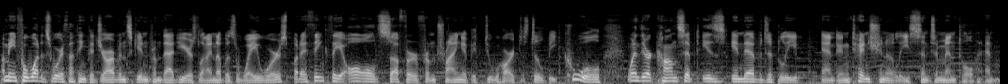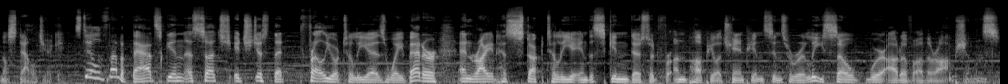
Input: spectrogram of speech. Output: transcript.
I mean, for what it's worth, I think the Jarvan skin from that year's lineup is way worse, but I think they all suffer from trying a bit too hard to still be cool when their concept is inevitably and intentionally sentimental and nostalgic. Still, it's not a bad skin as such, it's just that Freljord Taliyah is way better, and Riot has stuck Taliyah in the skin desert for unpopular champions since her release, so we're out of other options.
